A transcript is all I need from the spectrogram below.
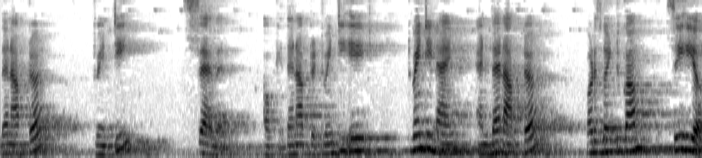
then after 27 okay then after 28 29 and then after what is going to come? See here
